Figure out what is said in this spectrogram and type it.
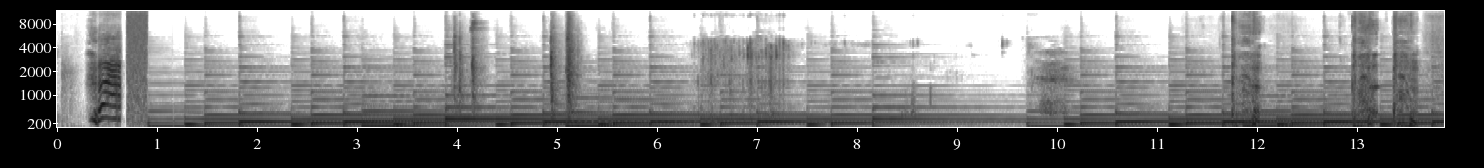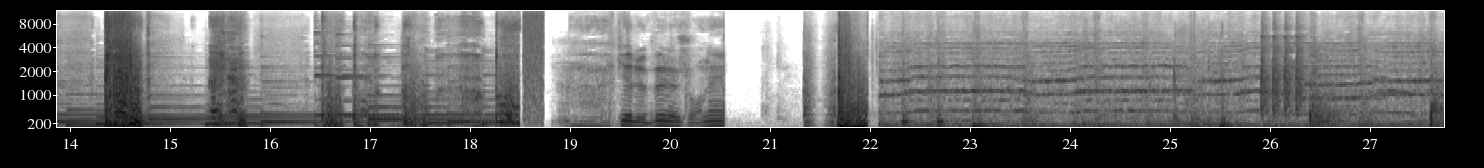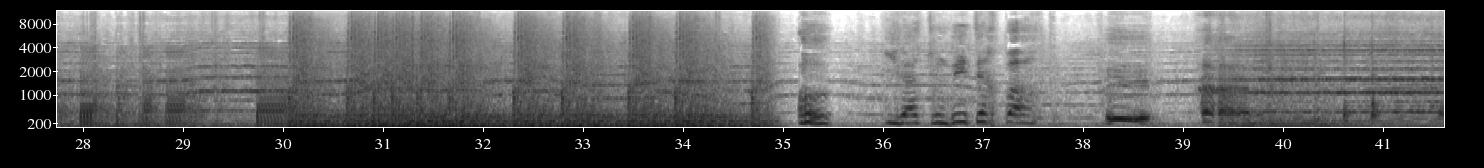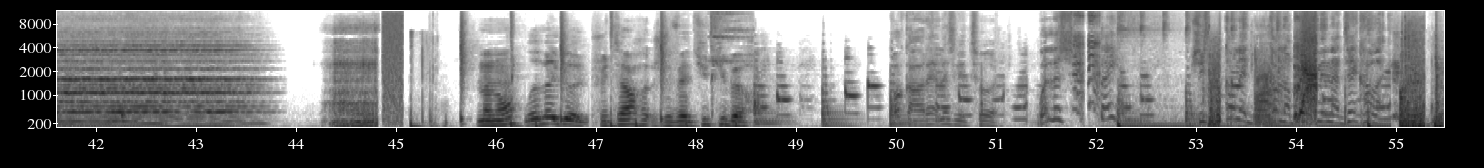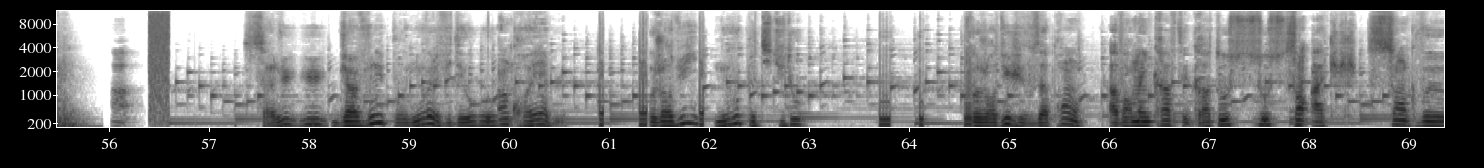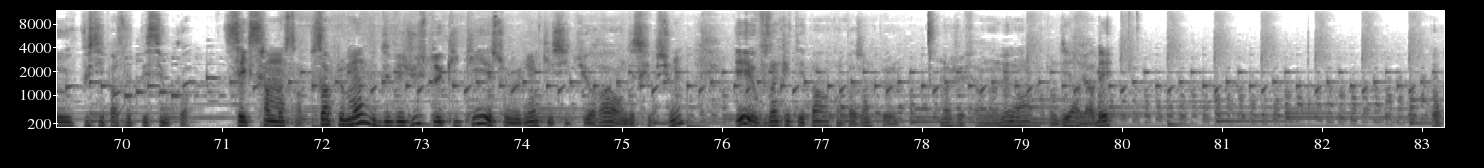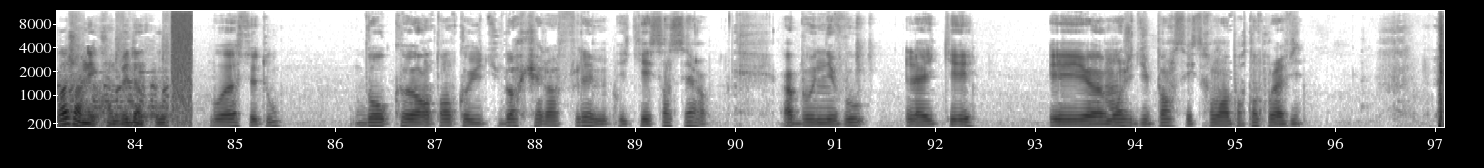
Quelle belle journée. Tombé terre part Maman Ouais, ma gueule. Plus tard, je vais être youtubeur. Ah. Salut, bienvenue pour une nouvelle vidéo incroyable. Aujourd'hui, nouveau petit tuto. Aujourd'hui, je vais vous apprendre avoir Minecraft gratos sans hack, sans que vous puissiez perdre votre PC ou quoi. C'est extrêmement simple. Simplement, vous devez juste cliquer sur le lien qui se situera en description et vous inquiétez pas, hein, comme par exemple, euh, moi je vais faire un nœud, hein, attendez, regardez. Pourquoi j'ai un écran bleu d'un coup? Ouais, c'est tout. Donc, euh, en tant que youtubeur qui a la flemme et qui est sincère, abonnez-vous, likez et euh, mangez du pain, c'est extrêmement important pour la vie.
